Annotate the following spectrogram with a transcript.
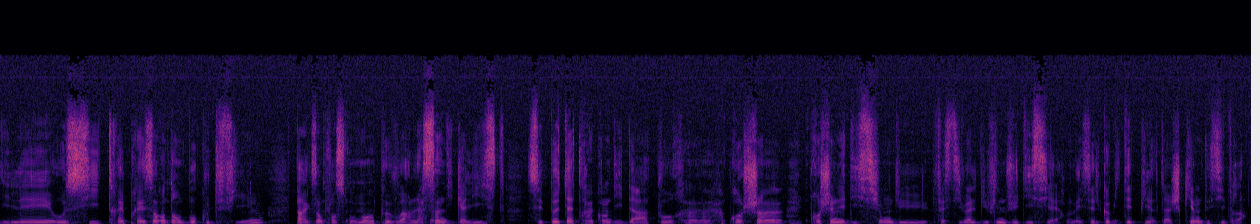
il est aussi très présent dans beaucoup de films. Par exemple, en ce moment, on peut voir La syndicaliste. C'est peut-être un candidat pour une prochaine édition du Festival du film judiciaire. Mais c'est le comité de pilotage qui en décidera.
